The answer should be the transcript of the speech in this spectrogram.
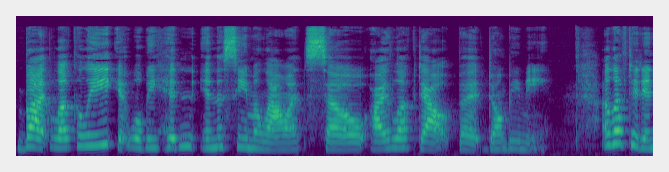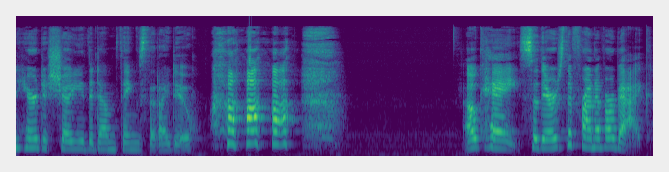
But luckily it will be hidden in the seam allowance, so I lucked out, but don't be me. I left it in here to show you the dumb things that I do. Okay, so there's the front of our bag.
